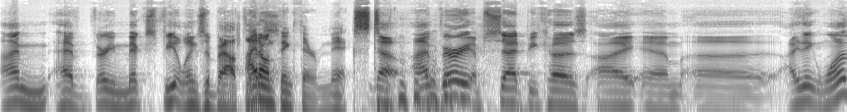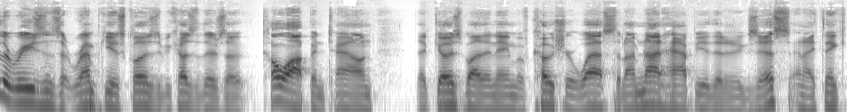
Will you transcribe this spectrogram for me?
I'm have very mixed feelings about this. I don't think they're mixed. No, I'm very upset because I am. Uh, I think one of the reasons that Remke is closed is because there's a co-op in town that goes by the name of Kosher West, and I'm not happy that it exists, and I think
